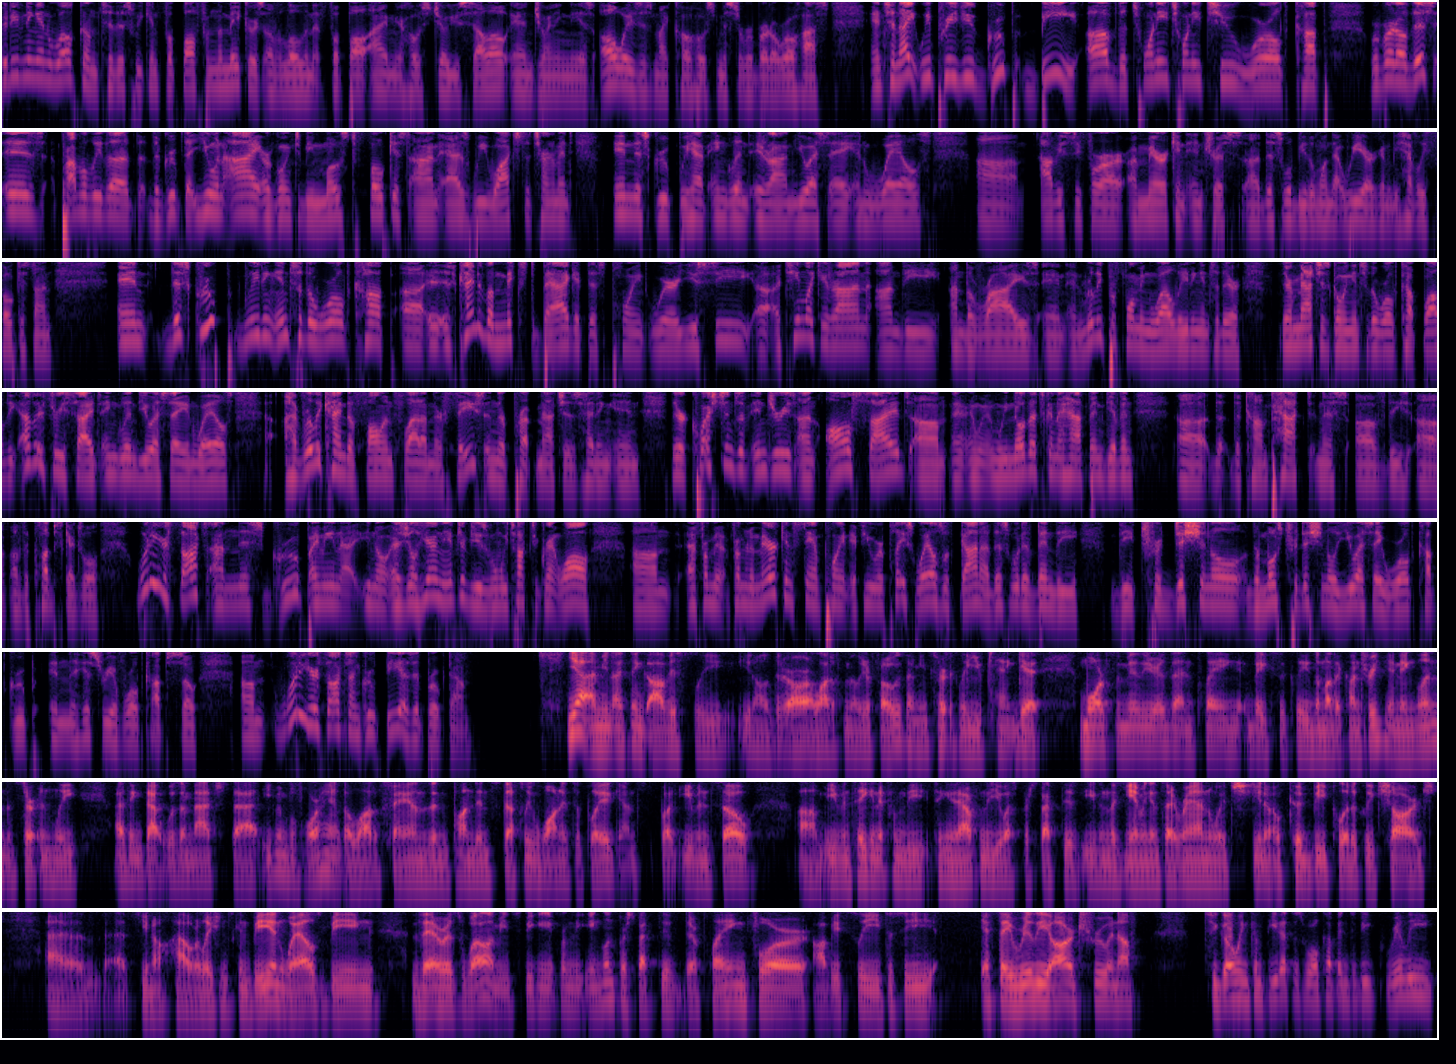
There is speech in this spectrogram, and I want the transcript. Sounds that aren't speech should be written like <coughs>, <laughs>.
Good evening and welcome to This Week in Football from the makers of Low Limit Football. I am your host, Joe Usello, and joining me as always is my co host, Mr. Roberto Rojas. And tonight we preview Group B of the 2022 World Cup. Roberto, this is probably the, the, the group that you and I are going to be most focused on as we watch the tournament. In this group, we have England, Iran, USA, and Wales. Um, obviously, for our American interests, uh, this will be the one that we are going to be heavily focused on. And this group leading into the World Cup uh, is kind of a mixed bag at this point, where you see uh, a team like Iran on the on the rise and, and really performing well, leading into their their matches going into the World Cup, while the other three sides, England, USA, and Wales, uh, have really kind of fallen flat on their face in their prep matches heading in. There are questions of injuries on all sides, um, and, and we know that's going to happen given uh, the the compactness of the uh, of the club schedule. What are your thoughts on this group? I mean, uh, you know, as you'll hear in the interviews when we talk to Grant Wahl, um, uh, from from an American standpoint, if you replace Wales with Ghana, this would have been the the traditional, the most traditional USA World Cup group in the history of World Cups. So, um, what are your thoughts on Group B as it broke down? Yeah, I mean, I think obviously, you know, there are a lot of familiar foes. I mean, certainly you can't get more familiar than playing basically the mother country in England. And certainly, I think that was a match that even beforehand, a lot of fans and pundits definitely wanted to play against. But even so, um, even taking it from the taking it out from the U.S. perspective, even the game against Iran, which you know could be politically charged, uh, as you know how relations can be, and Wales being there as well. I mean, speaking from the England perspective, they're playing for obviously to see if they really are true enough to go and compete at this World Cup and to be really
